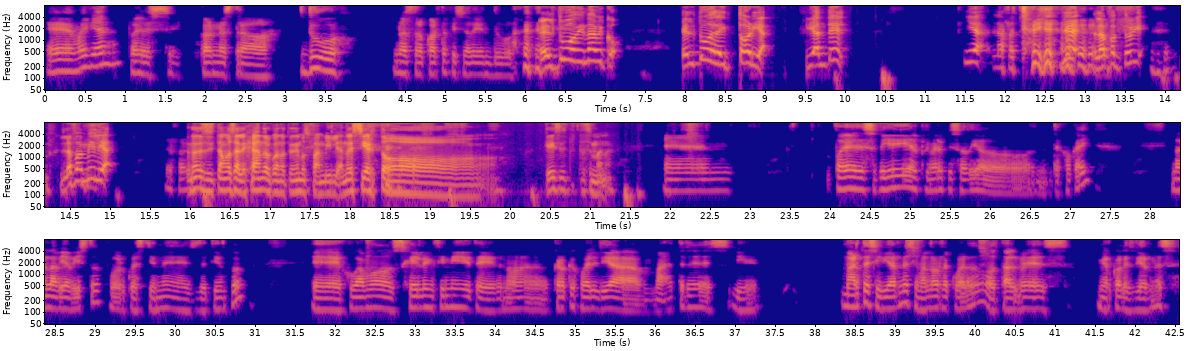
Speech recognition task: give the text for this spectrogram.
Eh, muy bien, pues con nuestro dúo, nuestro cuarto episodio en dúo. El dúo dinámico, el dúo de la historia y Andel, Ya, la factoría. yeah, la factoría, la familia. La. No necesitamos a Alejandro cuando tenemos familia, no es cierto. ¿Qué hiciste esta semana? Em, pues vi el primer episodio de Hawkeye. No lo había visto por cuestiones de tiempo. Eh, jugamos Halo Infinite, eh, no, creo que fue el día martes y martes y viernes, si mal no recuerdo, o tal vez miércoles viernes.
